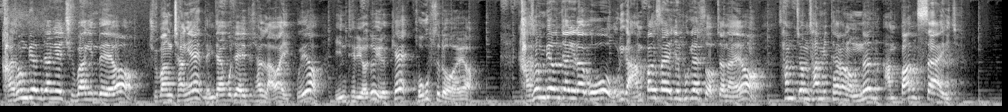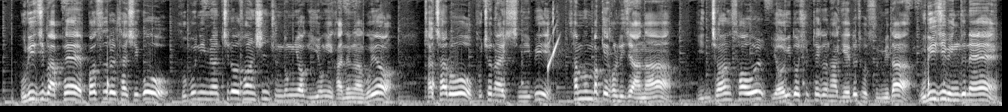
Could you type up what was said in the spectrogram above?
가성비 현장의 주방인데요. 주방창에 냉장고 자리도 잘 나와 있고요. 인테리어도 이렇게 고급스러워요. 가성비 현장이라고 우리가 안방 사이즈는 포기할 수 없잖아요. 3.3m가 넘는 안방 사이즈. 우리 집 앞에 버스를 타시고 9분이면 7호선 신중동역 이용이 가능하고요. 자차로 부천 IC 진입이 3분밖에 걸리지 않아 인천, 서울, 여의도 출퇴근하기에도 좋습니다. 우리 집 인근에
